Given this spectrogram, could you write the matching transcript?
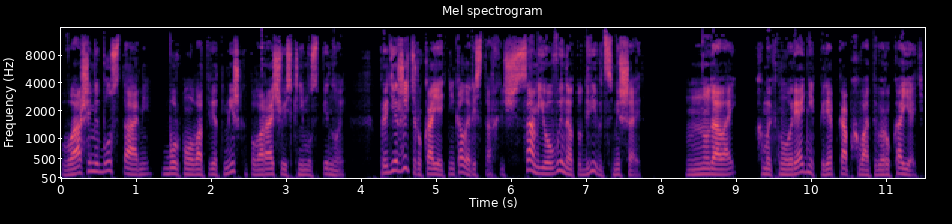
«Вашими бы устами», — буркнул в ответ Мишка, поворачиваясь к нему спиной. «Придержите рукоять, Николай Аристархович. Сам его вы на то двигаться мешает». «Ну, давай», — хмыкнул урядник, крепко обхватывая рукоять.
